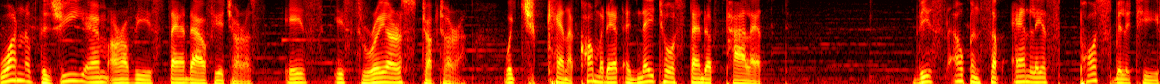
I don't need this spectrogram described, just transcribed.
One of the GMRV's standout features is its rear structure, which can accommodate a NATO standard pallet. This opens up endless possibility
